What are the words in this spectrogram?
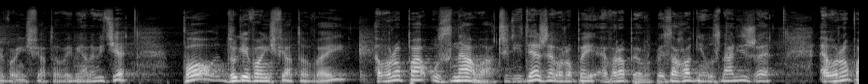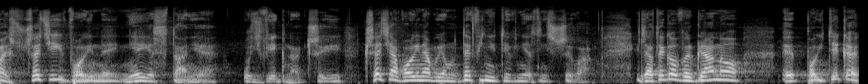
I wojny światowej. Mianowicie po II wojnie światowej Europa uznała, czy liderzy Europy, Europy, Europy Zachodniej uznali, że Europa już trzeciej wojny nie jest w stanie udźwignąć. Czyli trzecia wojna by ją definitywnie zniszczyła. I dlatego wygrano e, politykę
